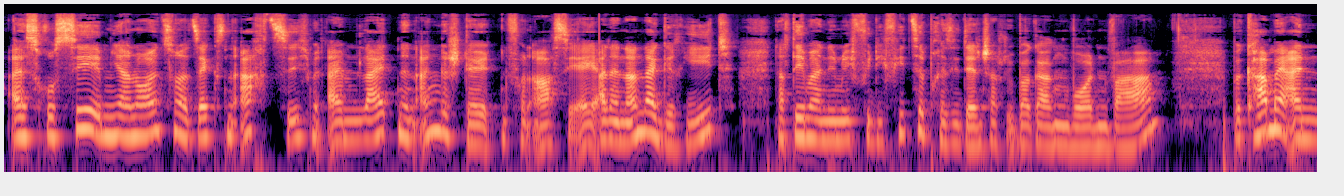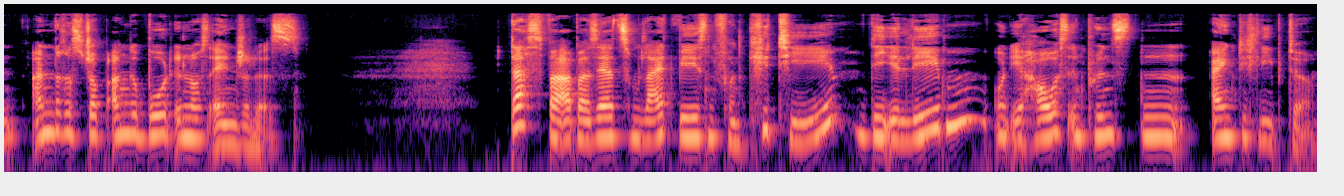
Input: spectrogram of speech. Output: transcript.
Als José im Jahr 1986 mit einem leitenden Angestellten von RCA aneinander geriet, nachdem er nämlich für die Vizepräsidentschaft übergangen worden war, bekam er ein anderes Jobangebot in Los Angeles. Das war aber sehr zum Leidwesen von Kitty, die ihr Leben und ihr Haus in Princeton eigentlich liebte.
